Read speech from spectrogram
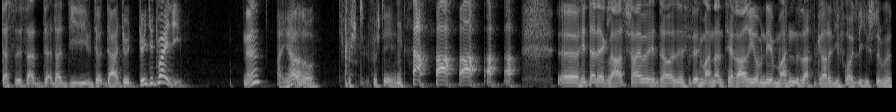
Das ist äh, da, da, die, da, da, die, die, die, die. Ne? ah ja, Also, ich verste- verstehe. äh, hinter der Glasscheibe, hinter dem anderen Terrarium nebenan, sagt gerade die freundliche Stimme.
